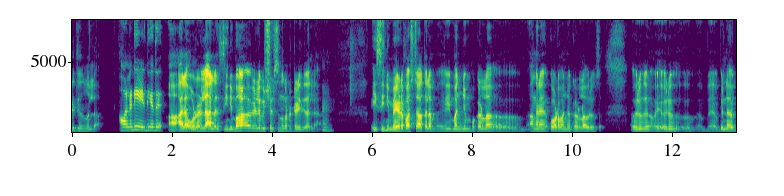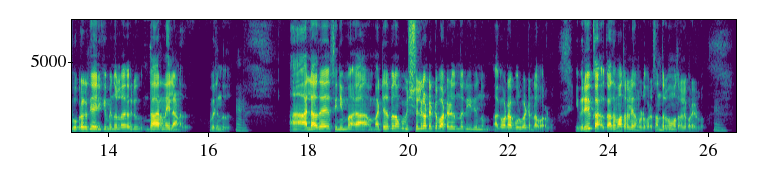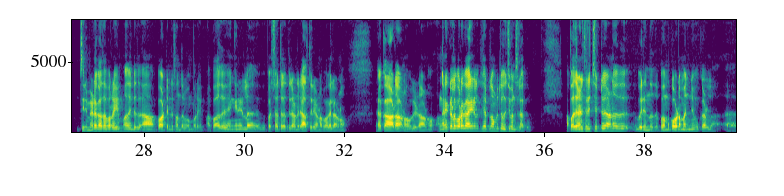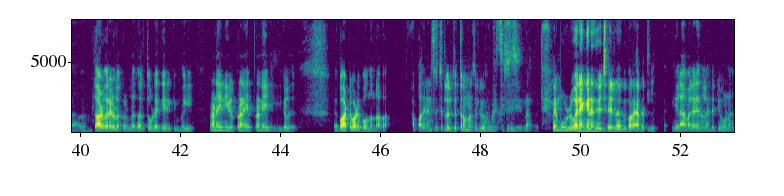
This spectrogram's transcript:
ഓൾറെഡി എഴുതിയത്. അല്ല ഓൾറെഡി അല്ല സിനിമയിലെ വിഷ്വൽസ് ഒന്നും കണ്ടിട്ട് എഴുതിയതല്ല. ഈ സിനിമയുടെ പശ്ചാത്തലം ഈ മഞ്ഞും ഒക്കെ ഉള്ള അങ്ങനെ കോടമഞ്ഞൊക്കെ ഉള്ള ഒരു ഒരു ഒരു പിന്നെ ഭൂപ്രകൃതി ആയിരിക്കും എന്നുള്ള ഒരു ധാരണയിലാണത് വരുന്നത്. അല്ലാതെ സിനിമ മറ്റേതിപ്പോൾ നമുക്ക് വിഷ്വൽ കണ്ടിട്ട് പാട്ട് എഴുതുന്ന രീതിയൊന്നും ഒക്കെ വളരെ അപൂർവമായിട്ട് ഉണ്ടാവാറുള്ളൂ ഇവർ കഥ മാത്രമല്ലേ നമ്മളോട് പറയും സന്ദർഭം മാത്രമല്ലേ പറയുള്ളൂ. സിനിമയുടെ കഥ പറയും അതിന്റെ ആ പാട്ടിന്റെ സന്ദർഭം പറയും. അപ്പോൾ അത് എങ്ങനെയുള്ള പശ്ചാത്തലത്തിലാണ്? രാത്രിയാണോ പകലാണോ കാടാണോ വീടാണോ അങ്ങനെയൊക്കെയുള്ള കുറേ കാര്യങ്ങൾ ചിലപ്പോൾ നമ്മൾ ചോദിച്ച് മനസ്സിലാക്കും. അപ്പോൾ അതിനനുസരിച്ചിട്ട് ആണ് ഇത് വരുന്നത്. ഇപ്പം കോടമഞ്ഞുമൊക്കെ ഉള്ള താഴ്വരകളൊക്കെ ഉള്ള സ്ഥലത്തൂടെയൊക്കെ ആയിരിക്കും ഈ പ്രണയിനികൾ പ്രണയ പ്രണയികൾ പാട്ട് പാടി പോകുന്നുണ്ടാവുക. അപ്പോൾ അതിനനുസരിച്ചിട്ടുള്ള ഒരു ചിത്രം മനസ്സിൽ രൂപപ്പെടുത്തിയിട്ട് ചെയ്യുന്നതാണ്. ഇപ്പം മുഴുവൻ എങ്ങനെയെന്ന് ചോദിച്ചാൽ പറയാൻ പറ്റില്ല. നീലാമലര എന്നുള്ളതിന്റെ ട്യൂണ്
